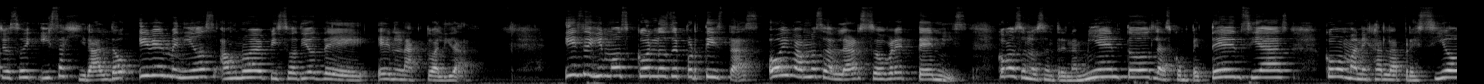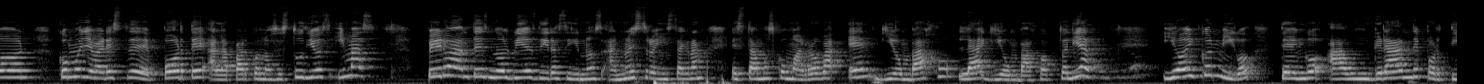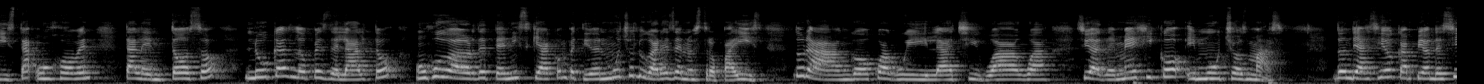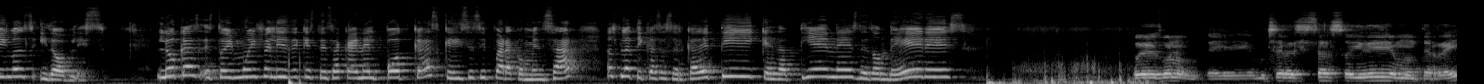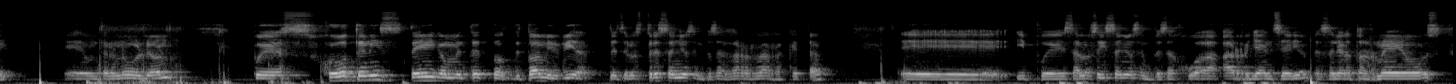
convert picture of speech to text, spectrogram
yo soy Isa Giraldo y bienvenidos a un nuevo episodio de En la actualidad. Y seguimos con los deportistas. Hoy vamos a hablar sobre tenis, cómo son los entrenamientos, las competencias, cómo manejar la presión, cómo llevar este deporte a la par con los estudios y más. Pero antes no olvides de ir a seguirnos a nuestro Instagram, estamos como arroba en guion bajo la guion bajo actualidad. Y hoy conmigo tengo a un gran deportista, un joven talentoso, Lucas López del Alto, un jugador de tenis que ha competido en muchos lugares de nuestro país, Durango, Coahuila, Chihuahua, Ciudad de México y muchos más, donde ha sido campeón de singles y dobles. Lucas, estoy muy feliz de que estés acá en el podcast. ¿Qué dices y para comenzar nos platicas acerca de ti, qué edad tienes, de dónde eres? Pues bueno, eh, muchas gracias. Soy de Monterrey, eh, Monterrey, Nuevo León. Pues juego tenis técnicamente de toda mi vida. Desde los tres años empecé a agarrar la raqueta. Eh, y pues a los seis años empecé a jugar ya en serio, empecé a salir a torneos.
